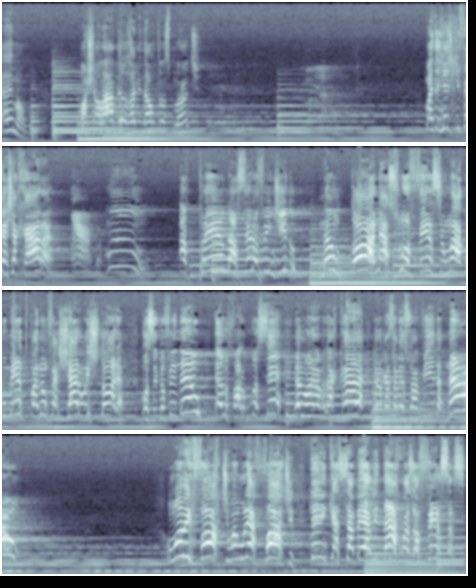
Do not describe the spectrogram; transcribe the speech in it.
É, irmão. Oxalá Deus vai me dar um transplante. Mas tem gente que fecha a cara. Aprenda a ser ofendido. Não torne a sua ofensa um argumento para não fechar uma história. Você me ofendeu, eu não falo com você, eu não olho na cara, eu não quero saber da sua vida. Não! Um homem forte, uma mulher forte, tem que saber lidar com as ofensas,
